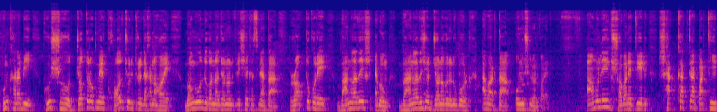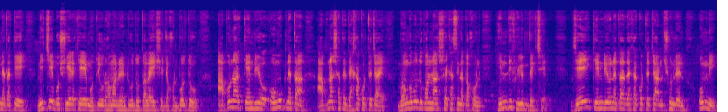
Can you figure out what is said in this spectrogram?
খুন খারাপি ঘুষসহ যত রকমের খল চরিত্র দেখানো হয়, বঙ্গবন্ধু কন্যা জননেত্রী শেখ হাসিনা তা রপ্ত করে বাংলাদেশ এবং বাংলাদেশের জনগণের উপর আবার তা অনুশীলন করেন। আওয়ামী লীগ সভানেত্রীর সাক্ষাৎকার প্রার্থী নেতাকে নিচে বসিয়ে রেখে মতিউর রহমান, রেন্টু দোতলায় এসে যখন বলতো, আপনার কেন্দ্রীয় অমুক নেতা আপনার সাথে দেখা করতে চায়, বঙ্গবন্ধু কন্যা শেখ হাসিনা তখন হিন্দি ফিল্ম দেখছেন। যেই কেন্দ্রীয় নেতা দেখা করতে চান শুনলেন অমনি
